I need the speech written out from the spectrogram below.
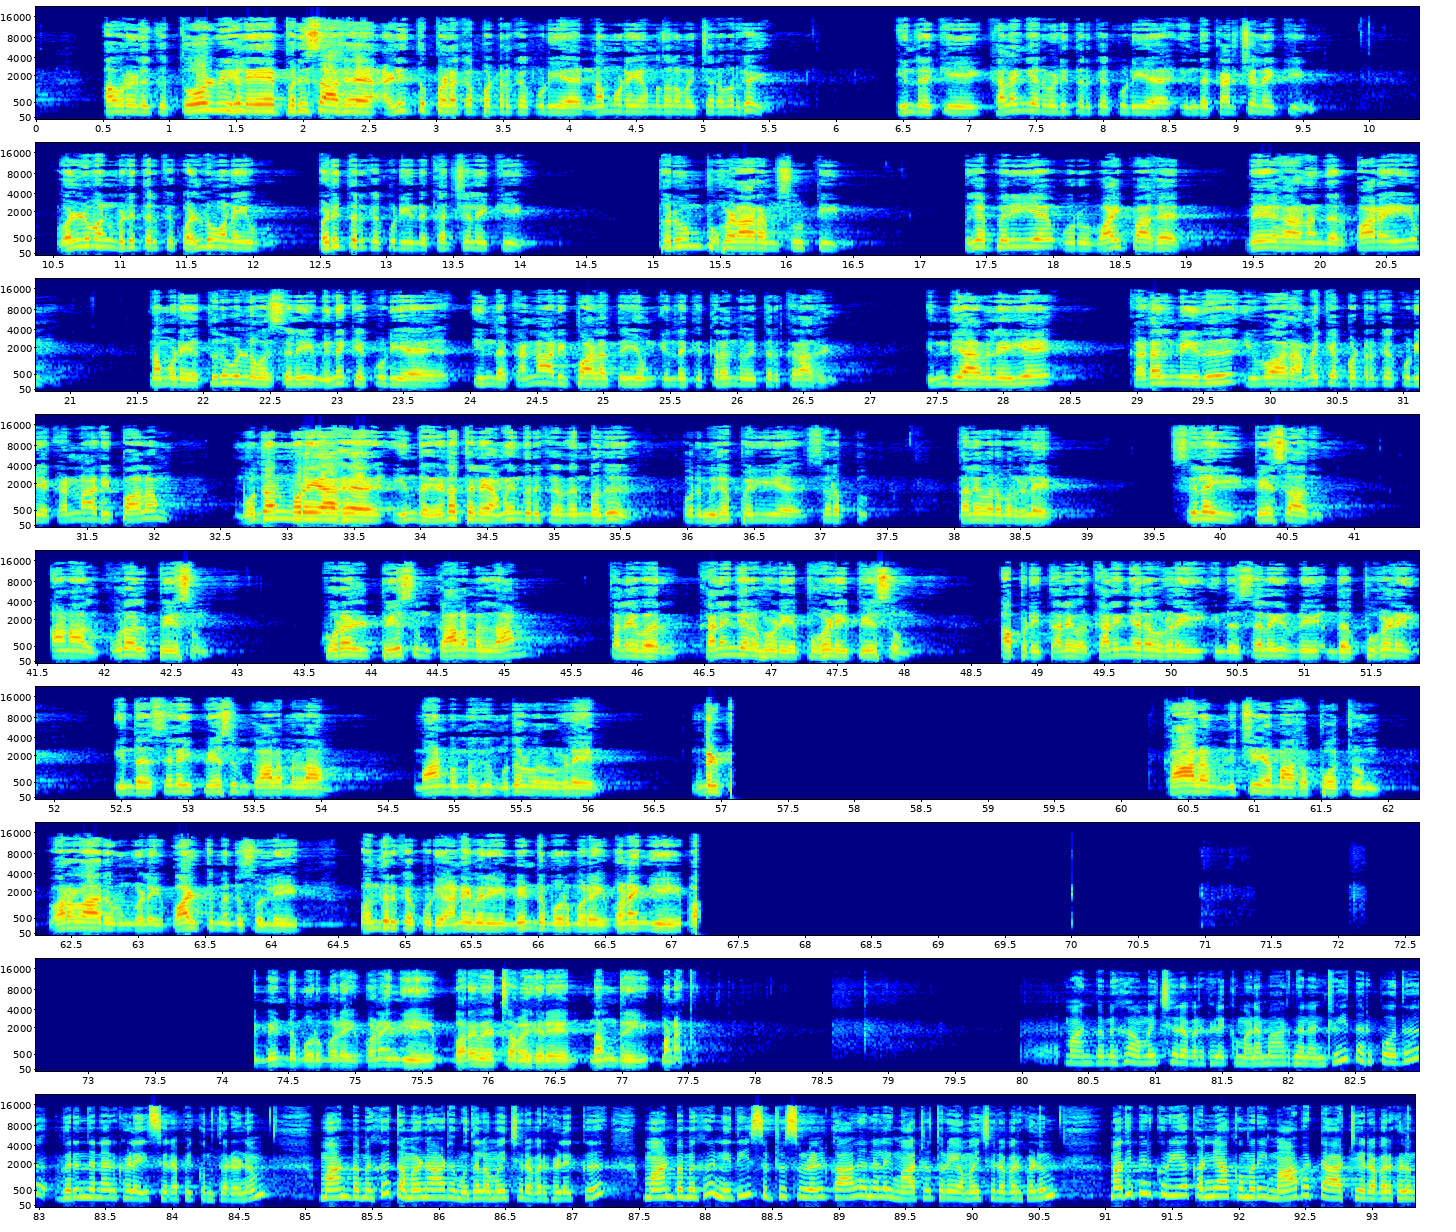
அவர்களுக்கு தோல்விகளே பரிசாக அளித்து பழக்கப்பட்டிருக்கக்கூடிய நம்முடைய முதலமைச்சர் அவர்கள் இன்றைக்கு கலைஞர் வெடித்திருக்கக்கூடிய இந்த கற்சிலைக்கு வள்ளுவன் வெடித்திருக்க வள்ளுவனை வெடித்திருக்கக்கூடிய இந்த கற்சிலைக்கு பெரும் புகழாரம் சூட்டி மிகப்பெரிய ஒரு வாய்ப்பாக விவேகானந்தர் பாறையையும் நம்முடைய திருவள்ளுவர் சிலையும் இணைக்கக்கூடிய இந்த கண்ணாடி பாலத்தையும் இன்றைக்கு திறந்து வைத்திருக்கிறார்கள். இந்தியாவிலேயே கடல் மீது இவ்வாறு அமைக்கப்பட்டிருக்கக்கூடிய கண்ணாடி பாலம் முதன்முறையாக இந்த இடத்திலே அமைந்திருக்கிறது என்பது ஒரு மிகப்பெரிய சிறப்பு. தலைவர் அவர்களே சிலை பேசாது ஆனால் குரல் பேசும். குரல் பேசும் காலமெல்லாம் தலைவர் கலைஞர் அவர்களுடைய புகழை பேசும். அப்படி தலைவர் கலைஞர் அவர்களை இந்த சிலையுடைய இந்த புகழை இந்த சிலை பேசும் காலமெல்லாம் மாண்புமிகு முதல்வர் அவர்களே உங்கள் காலம் நிச்சயமாக போற்றும் வரலாறு உங்களை வாழ்த்தும் என்று சொல்லி வந்திருக்கக்கூடிய அனைவரையும் மீண்டும் ஒருமுறை வணங்கி மீண்டும் ஒருமுறை வணங்கி வரவேற்று அமைகிறேன். நன்றி வணக்கம். மாண்புமிகு அமைச்சர் அவர்களுக்கு மனமார்ந்த நன்றி. தற்போது விருந்தினர்களை சிறப்பிக்கும் தருணம். மாண்புமிகு தமிழ்நாடு முதலமைச்சர் அவர்களுக்கு மாண்புமிகு நிதி சுற்றுச்சூழல் காலநிலை மாற்றத்துறை அமைச்சர் அவர்களும் மதிப்பிற்குரிய கன்னியாகுமரி மாவட்ட ஆட்சியர் அவர்களும்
